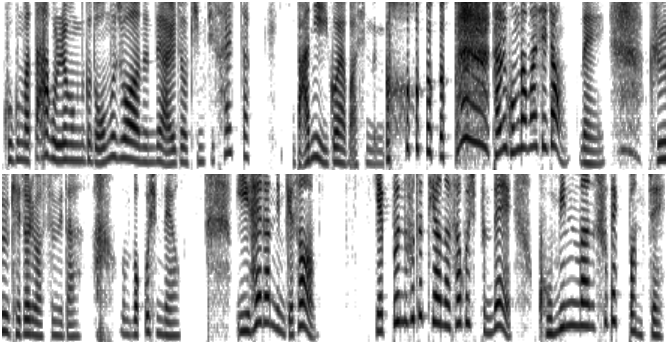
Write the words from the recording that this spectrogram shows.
고구마 딱 올려 먹는 거 너무 좋아하는데 알죠? 김치 살짝 많이 익어야 맛있는 거. 다들 공감하시죠? 네. 그 계절이 왔습니다. 하, 먹고 싶네요. 이혜란님께서 예쁜 후드티 하나 사고 싶은데 고민만 수백 번째.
